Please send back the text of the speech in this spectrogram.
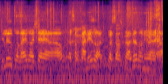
อย่าลืมกดไลค์กดแชร์ครับและสำคัญที่สุดกด subscribe ด้วยตรงนี้เลยครับ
